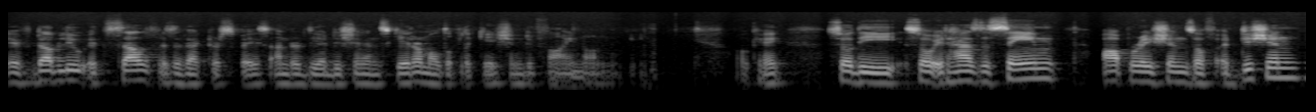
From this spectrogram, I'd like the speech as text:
if W itself is a vector space under the addition and scalar multiplication defined on V. Okay, so the so it has the same operations of addition.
